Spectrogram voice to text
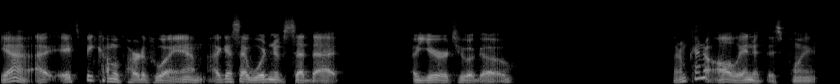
yeah, I, it's become a part of who I am. I guess I wouldn't have said that a year or two ago, but I'm kind of all in at this point.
